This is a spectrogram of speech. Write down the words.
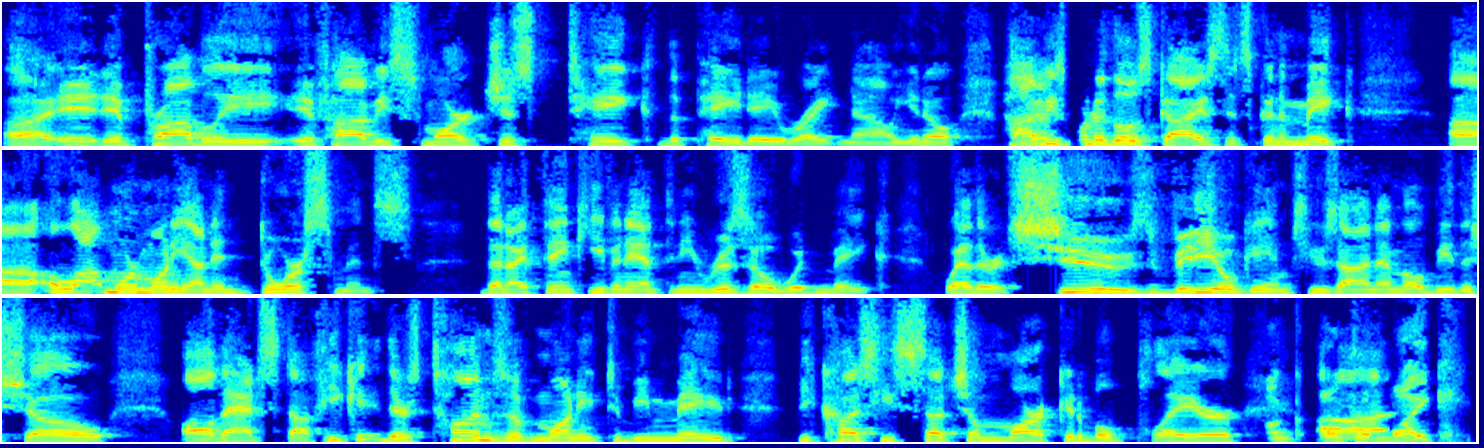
uh, it, it probably if Javi's smart, just take the payday right now. You know, Javi's one of those guys that's going to make uh, a lot more money on endorsements than I think even Anthony Rizzo would make. Whether it's shoes, video games, he was on MLB The Show, all that stuff. He can, there's tons of money to be made because he's such a marketable player. Uncle Uh, Mike,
